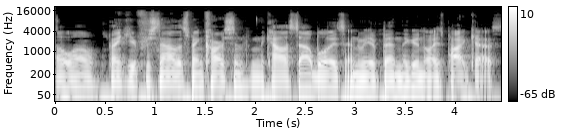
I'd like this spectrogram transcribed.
Oh well. Thank you for now. This has been Carson from the Callous Daoboys, and we have been the Good Noise Podcast.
